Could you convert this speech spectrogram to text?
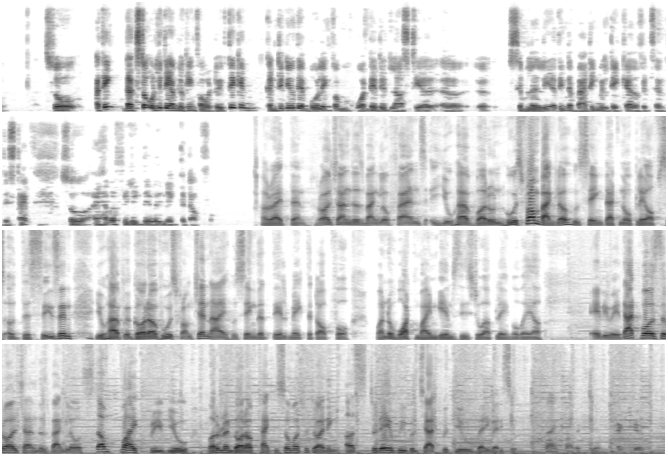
so I think that's the only thing I'm looking forward to. If they can continue their bowling from what they did last year, uh, uh, similarly, I think the batting will take care of itself this time. So I have a feeling they will make the top four. All right, then. Royal Challengers Bangalore fans, you have Varun, who is from Bangalore, who's saying that no playoffs this season. You have Gaurav, who is from Chennai, who's saying that they'll make the top four. Wonder what mind games these two are playing over here. Anyway, that was the Royal Challengers Bangalore Stump Mic preview. Varun and Gaurav, thank you so much for joining us today. We will chat with you very, very soon. Thanks, Alex. Thank you.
